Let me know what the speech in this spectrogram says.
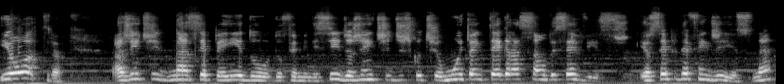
E outra, a gente, na CPI do, do feminicídio, a gente discutiu muito a integração dos serviços. Eu sempre defendi isso, né?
